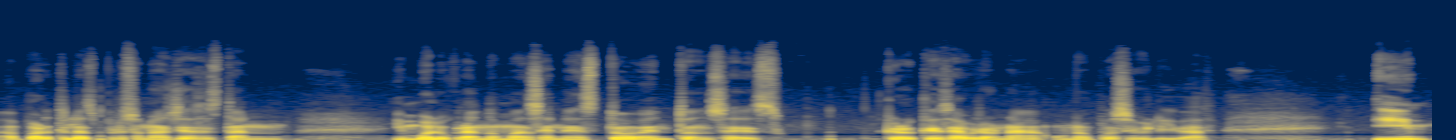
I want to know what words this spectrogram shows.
Aparte las personas ya se están involucrando más en esto, entonces creo que se abre una, una posibilidad. Y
